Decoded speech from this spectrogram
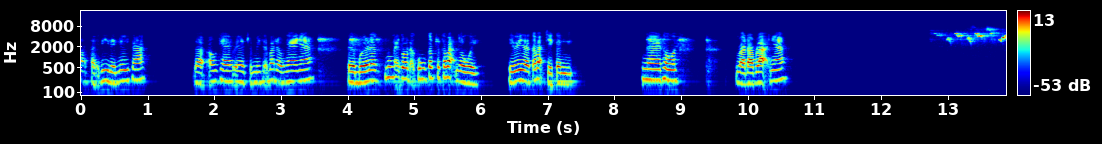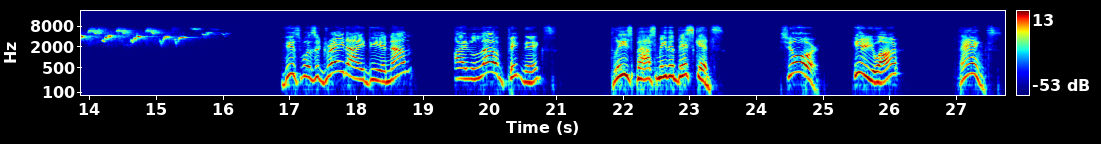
họ phải đi đến nơi khác rồi ok bây giờ chúng mình sẽ bắt đầu nghe nhá từ mới là lúc nãy cô đã cung cấp cho các bạn rồi thì bây giờ các bạn chỉ cần nghe thôi và đọc lại nhé This was a great idea, Nam. I love picnics. Please pass me the biscuits. Sure. Here you are. Thanks.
